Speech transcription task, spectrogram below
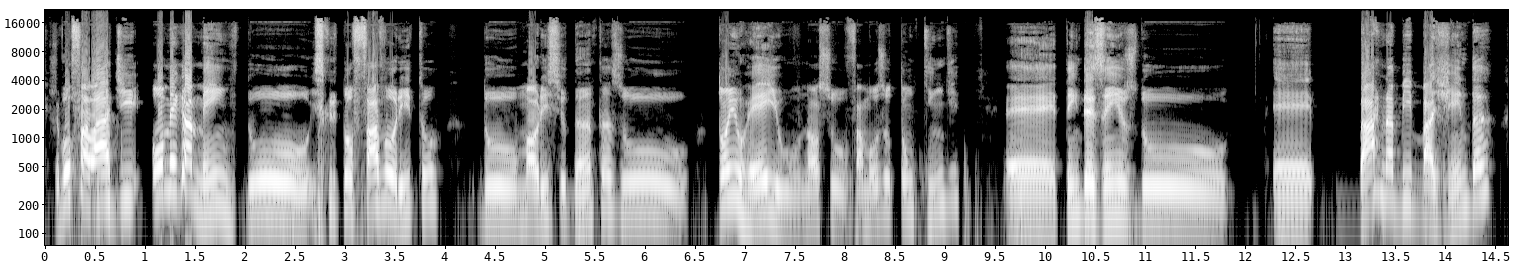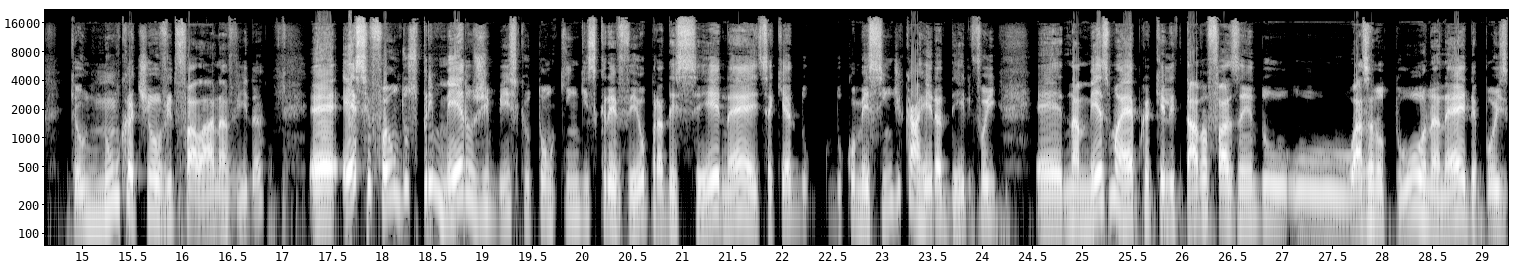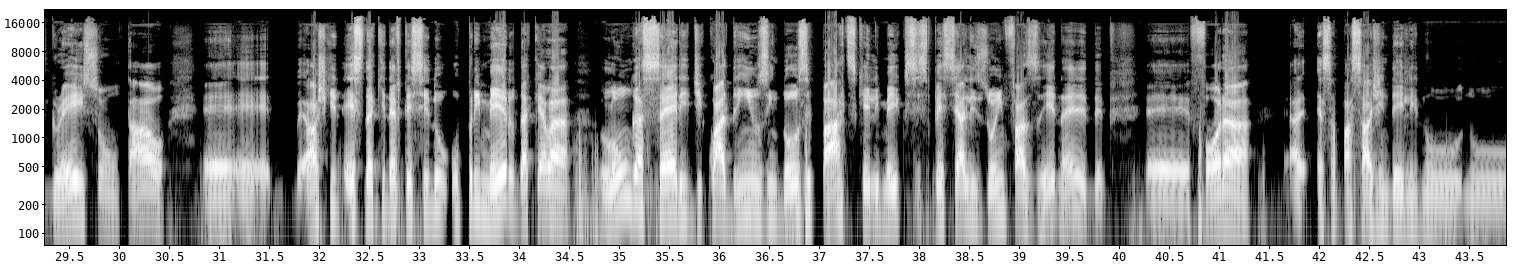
Eu vou falar de Omega Man do escritor favorito do Maurício Dantas o Tonho Rei, o nosso famoso Tom King, é, tem desenhos do é, Barnaby Bagenda, que eu nunca tinha ouvido falar na vida. É, esse foi um dos primeiros gibis que o Tom King escreveu para DC, né? Esse aqui é do, do comecinho de carreira dele, foi é, na mesma época que ele estava fazendo o Asa Noturna, né? E depois Grayson tal. É, é eu acho que esse daqui deve ter sido o primeiro daquela longa série de quadrinhos em 12 partes que ele meio que se especializou em fazer, né? É, fora essa passagem dele no, no,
